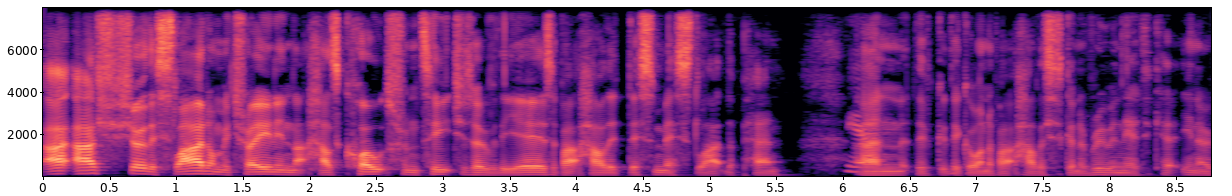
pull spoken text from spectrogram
I, I show this slide on my training that has quotes from teachers over the years about how they've dismissed like the pen. Yeah. And they, they go on about how this is going to ruin the etiquette, you know.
